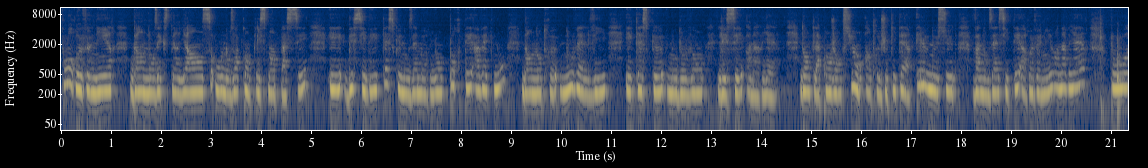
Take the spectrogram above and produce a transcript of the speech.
pour revenir dans nos expériences ou nos accomplissements passés et décider qu'est-ce que nous aimerions porter avec nous dans notre nouvelle vie et qu'est-ce que nous devons laisser en arrière. Donc la conjonction entre Jupiter et le nœud sud va nous inciter à revenir en arrière pour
